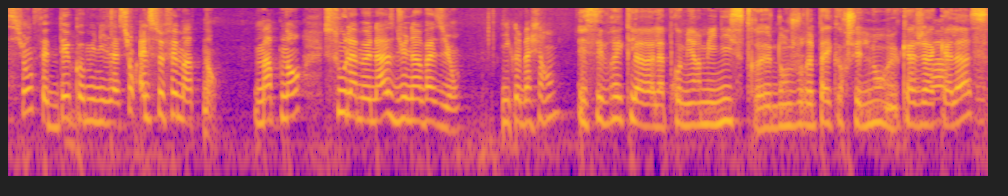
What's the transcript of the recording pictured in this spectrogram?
cette décommunisation, elle se fait maintenant. Maintenant, sous la menace d'une invasion. Nicole Bacharon? Et c'est vrai que la, première ministre, dont je ne voudrais pas écorcher le nom, euh, Kaja ah. Kallas,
